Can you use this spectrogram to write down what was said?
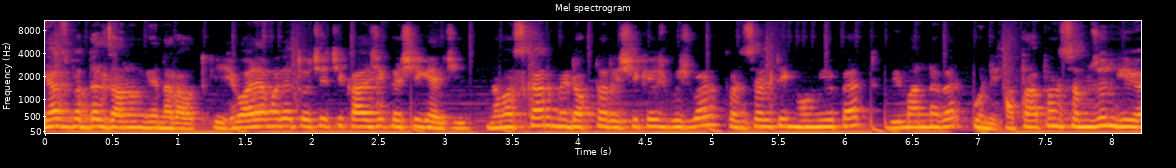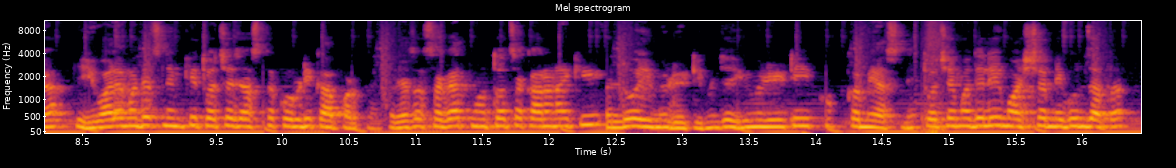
याचबद्दल जाणून घेणार आहोत की हिवाळ्यामध्ये त्वचेची काळजी कशी घ्यायची? नमस्कार मी doctor Rishikesh Bhujbal consulting homeopath Vimannagar Pune. आता आपण समजून घेऊया की हिवाळ्यामध्येच नेमकी त्वचा जास्त कोरडी का पडते? तर याचं सगळ्यात महत्त्वाचं कारण आहे की लो ह्युमिडिटी म्हणजे ह्युमिडिटी खूप कमी असते. असणे त्वचेमधीलही मॉइश्चर निघून जातं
